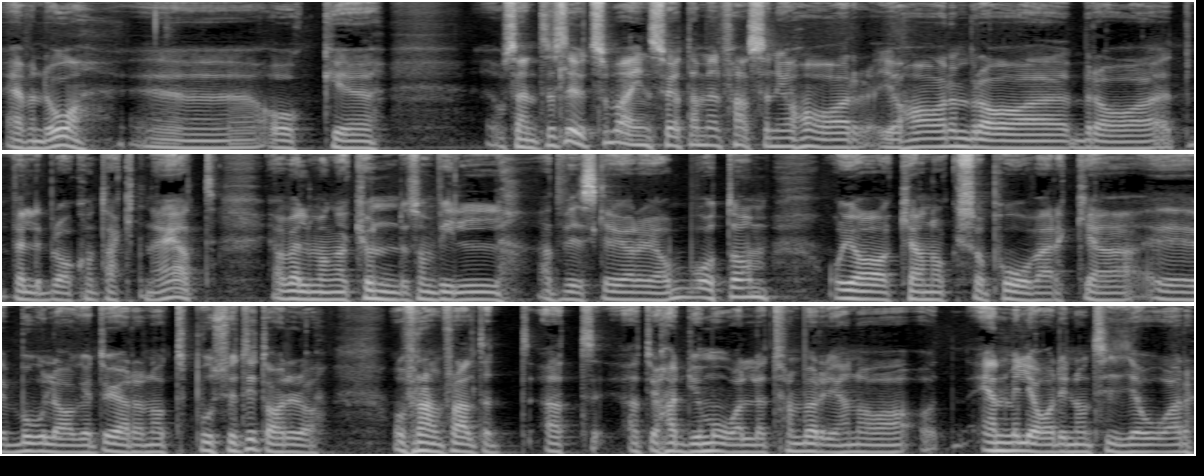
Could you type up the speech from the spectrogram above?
Även då. Eh, och, eh, och sen till slut så bara insåg jag att men fasen jag har, jag har en bra, bra, ett väldigt bra kontaktnät. Jag har väldigt många kunder som vill att vi ska göra jobb åt dem. Och jag kan också påverka eh, bolaget och göra något positivt av det då. Och framförallt att, att, att jag hade ju målet från början och en miljard inom tio år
